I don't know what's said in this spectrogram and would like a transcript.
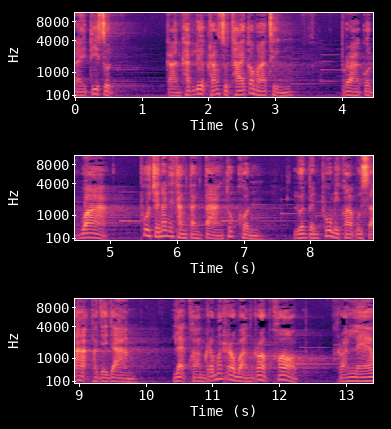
ในที่สุด การคัดเลือกครั้งสุดท้ายก็มาถึง ปรากฏว่า ผู้ชนะในทางต่างๆ ทุกคนล้วนเป็นผู้มีความอุตสาหะพยายาม และความระมัดระวังรอบคอบ ครั้นแล้ว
